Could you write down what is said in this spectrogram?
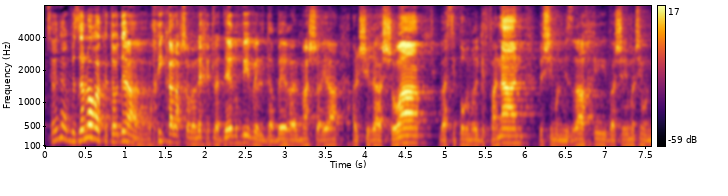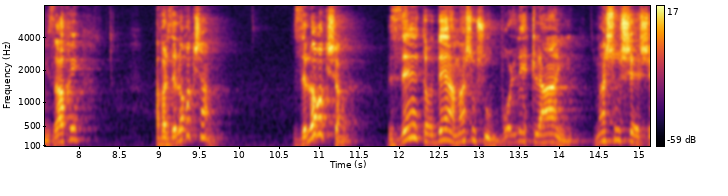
בסדר? וזה לא רק, אתה יודע, הכי קל עכשיו ללכת לדרבי ולדבר על מה שהיה, על שירי השואה, והסיפור עם רגב פנן, ושמעון מזרחי, והשירים על שמעון מזרחי, אבל זה לא רק שם. זה לא רק שם. זה, אתה יודע, משהו שהוא בולט לעין. משהו ש... ש...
